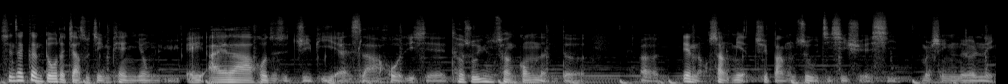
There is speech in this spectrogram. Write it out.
现在更多的加速晶片用于 AI 啦，或者是 GPS 啦，或一些特殊运算功能的呃电脑上面，去帮助机器学习 （machine learning）。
